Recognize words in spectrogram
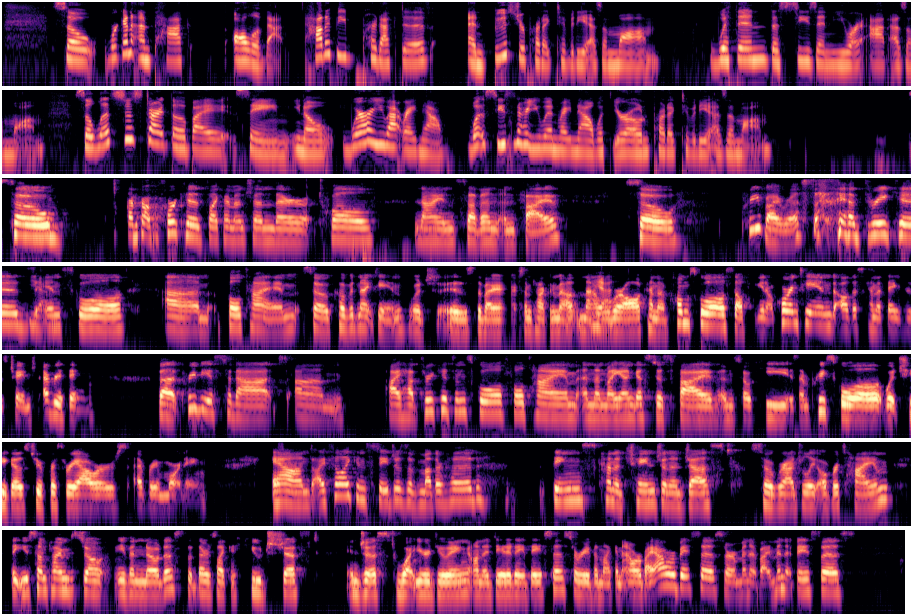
So we're going to unpack all of that how to be productive and boost your productivity as a mom within the season you are at as a mom. So let's just start though by saying, you know, where are you at right now? What season are you in right now with your own productivity as a mom? So I've got four kids, like I mentioned, they're 12, 9, 7, and 5. So pre virus, I had three kids yeah. in school um, full time. So COVID 19, which is the virus I'm talking about. Now yeah. we're all kind of homeschool, self, you know, quarantined, all this kind of thing has changed everything. But previous to that, um, I had three kids in school full time, and then my youngest is five. And so he is in preschool, which he goes to for three hours every morning. And I feel like in stages of motherhood, things kind of change and adjust so gradually over time that you sometimes don't even notice that there's like a huge shift in just what you're doing on a day to day basis, or even like an hour by hour basis or a minute by minute basis.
